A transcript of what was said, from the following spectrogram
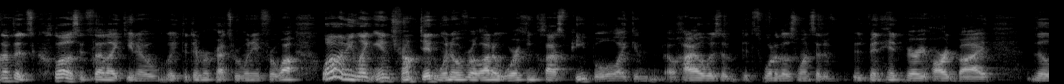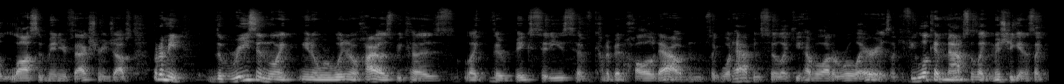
not that it's close. It's that like you know, like the Democrats were winning for a while. Well, I mean, like, and Trump did win over a lot of working class people. Like in Ohio was a, it's one of those ones that have been hit very hard by the loss of manufacturing jobs. But I mean, the reason like you know we're winning Ohio is because like their big cities have kind of been hollowed out, and it's like what happens? So like you have a lot of rural areas. Like if you look at maps of like Michigan, it's like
